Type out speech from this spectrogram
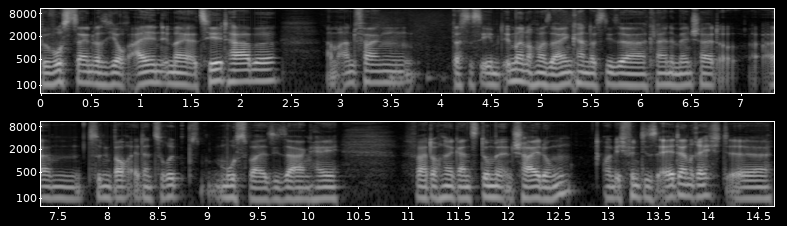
Bewusstsein, was ich auch allen immer erzählt habe am Anfang, dass es eben immer noch mal sein kann, dass dieser kleine Menschheit ähm, zu den Baucheltern zurück muss, weil sie sagen, hey, war doch eine ganz dumme Entscheidung. Und ich finde dieses Elternrecht, äh,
